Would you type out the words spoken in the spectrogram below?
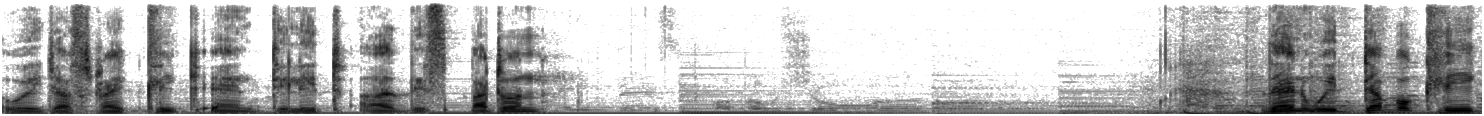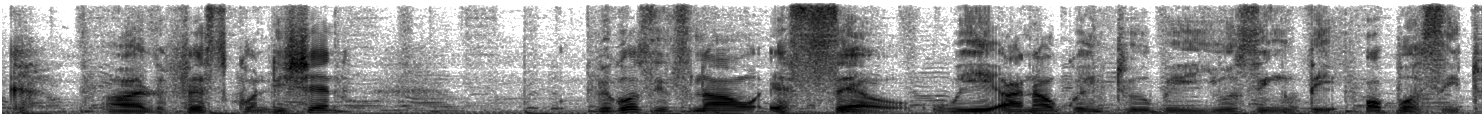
We just right click and delete uh, this button. Then we double click uh, the first condition because it's now a sell we are now going to be using the opposite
